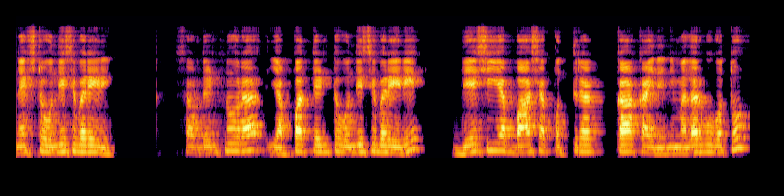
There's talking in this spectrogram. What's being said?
ನೆಕ್ಸ್ಟ್ ಒಂದಿಸಿ ಬರೀರಿ ಸಾವಿರದ ಎಂಟುನೂರ ಎಪ್ಪತ್ತೆಂಟು ಒಂದಿಸಿ ಬರೆಯಿರಿ. ದೇಶೀಯ ಭಾಷಾ ಪತ್ರಿಕಾ ಕಾಯ್ದೆ, ನಿಮ್ಮೆಲ್ಲರಿಗೂ ಗೊತ್ತು,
